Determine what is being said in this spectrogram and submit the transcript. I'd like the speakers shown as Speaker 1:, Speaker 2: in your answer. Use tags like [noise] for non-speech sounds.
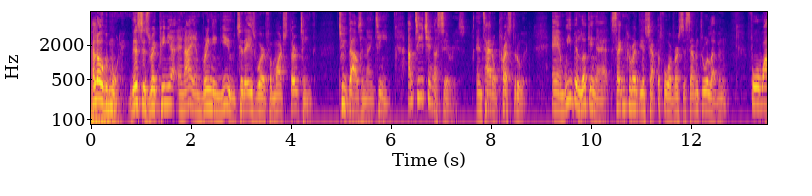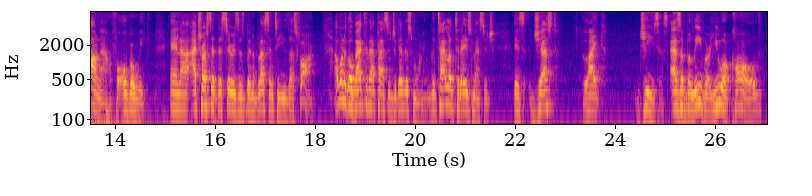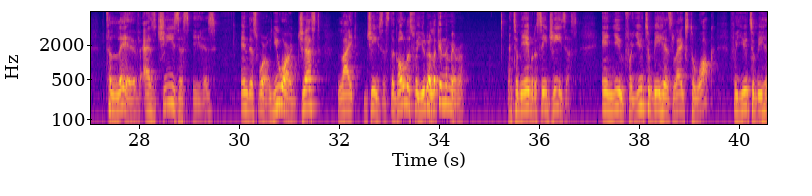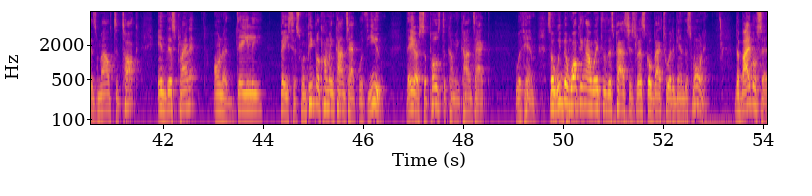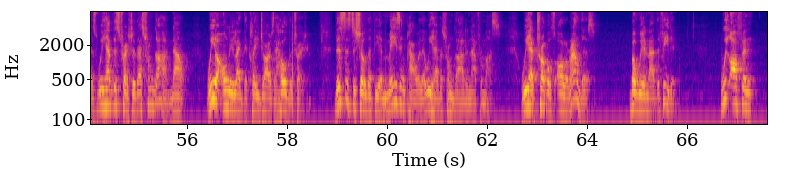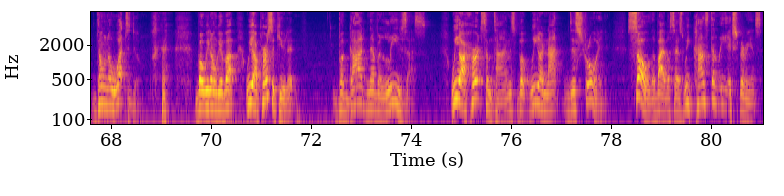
Speaker 1: Hello, good morning. This is Rick Pina, and I am bringing you today's word for March 13th, 2019. I'm teaching a series entitled Press Through It, and we've been looking at 2 Corinthians chapter 4, verses 7 through 11 for a while now, for over a week. And uh, I trust that this series has been a blessing to you thus far. I want to go back to that passage again this morning. The title of today's message is Just Like Jesus. As a believer, you are called to live as Jesus is in this world. You are just like Jesus. The goal is for you to look in the mirror and to be able to see Jesus in you, for you to be his legs to walk, for you to be his mouth to talk in this planet on a daily basis. When people come in contact with you, they are supposed to come in contact with him. So we've been walking our way through this passage. Let's go back to it again this morning. The Bible says we have this treasure that's from God. Now, we are only like the clay jars that hold the treasure. This is to show that the amazing power that we have is from God and not from us. We have troubles all around us, but we are not defeated. We often don't know what to do, [laughs] but we don't give up. We are persecuted, but God never leaves us. We are hurt sometimes, but we are not destroyed. So, the Bible says, we constantly experience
